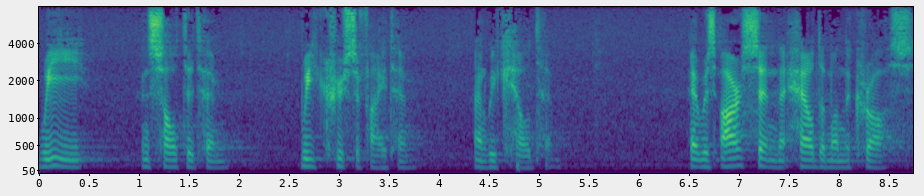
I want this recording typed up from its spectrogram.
we insulted him, we crucified him, and we killed him. It was our sin that held him on the cross,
